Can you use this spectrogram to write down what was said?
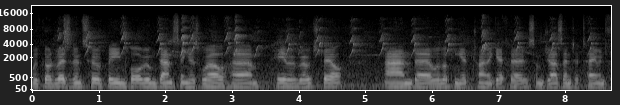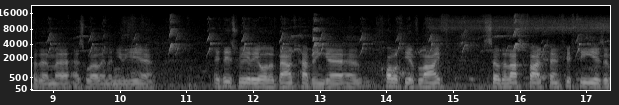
We've got residents who have been ballroom dancing as well um, here at Rochedale, and uh, we're looking at trying to get uh, some jazz entertainment for them uh, as well in the new year. It is really all about having a, a quality of life so the last 5, 10, 15 years of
